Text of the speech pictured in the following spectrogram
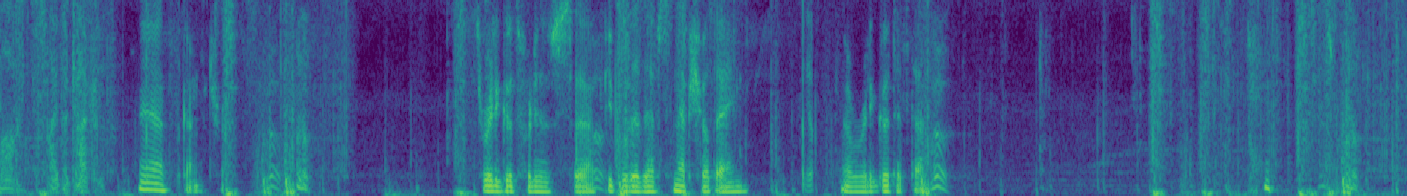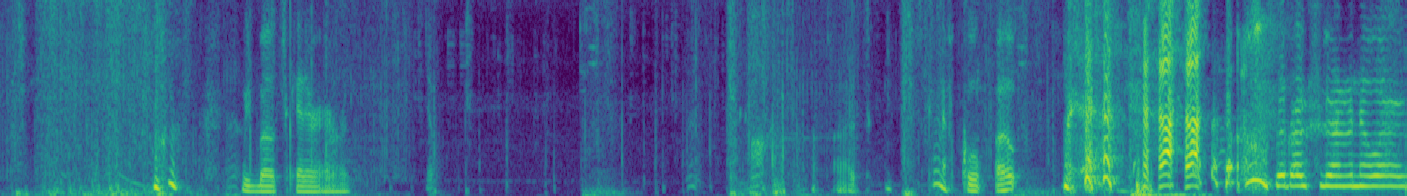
Marked by the dragon. Yeah, it's kind of true. It's really good for those uh, people that have snapshot aim. Yep. They're really good at that. We both scatter arrows. Yep. Uh, it's it's kind of cool. Oh. but actually, I don't know where.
